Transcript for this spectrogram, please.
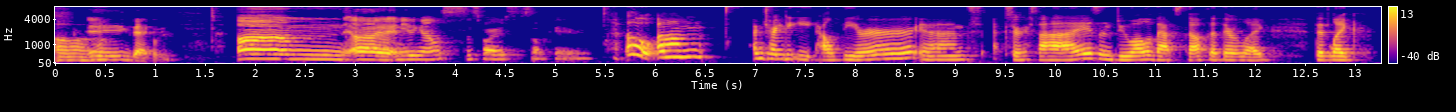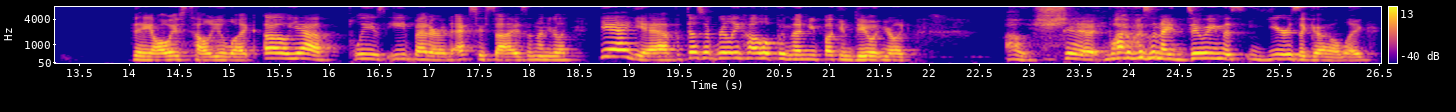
Uh, Exactly. Um. Uh. Anything else as far as self care? oh, um I'm trying to eat healthier and exercise and do all of that stuff that they're like that like they always tell you like, "Oh yeah, please eat better and exercise." And then you're like, "Yeah, yeah, but does it really help?" And then you fucking do it and you're like, "Oh shit, why wasn't I doing this years ago?" Like,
